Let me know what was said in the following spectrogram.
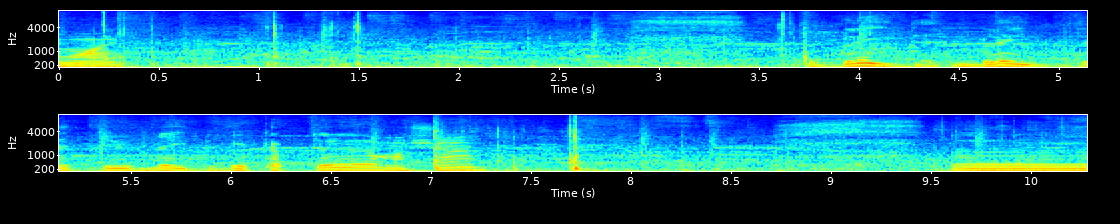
Ouais. Blade, Blade, ZTE Blade, double capteur, machin. Euh,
